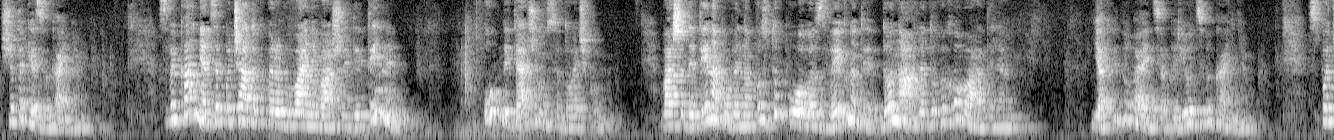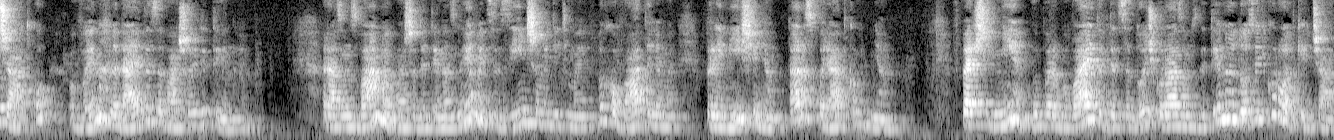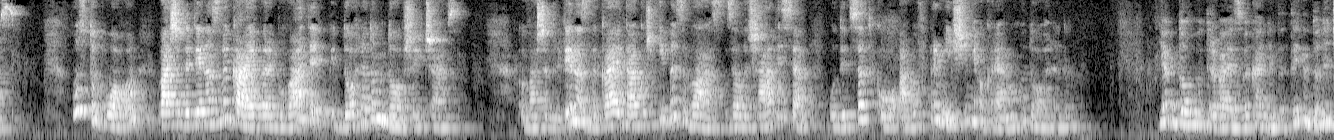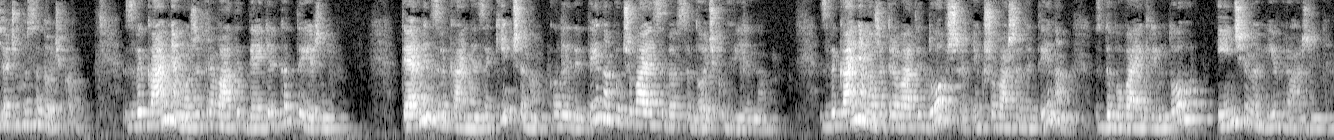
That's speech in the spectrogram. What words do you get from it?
Що таке звикання? Звикання це початок перебування вашої дитини у дитячому садочку. Ваша дитина повинна поступово звикнути до нагляду вихователя. Як відбувається період звикання? Спочатку ви наглядаєте за вашою дитиною. Разом з вами ваша дитина знайомиться з іншими дітьми, вихователями, приміщенням та розпорядком дня. В перші дні ви перебуваєте в дитсадочку разом з дитиною досить короткий час. Поступово ваша дитина звикає перебувати під доглядом довший час. Ваша дитина звикає також і без вас залишатися у дитсадку або в приміщенні окремого догляду. Як довго триває звикання дитини до дитячого садочка? Звикання може тривати декілька тижнів. Термін звикання закінчено, коли дитина почуває себе в садочку вільно. Звикання може тривати довше, якщо ваша дитина здобуває, крім того, інші нові враження.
